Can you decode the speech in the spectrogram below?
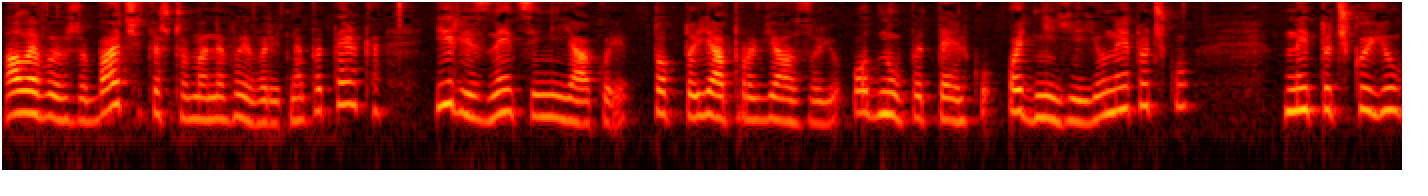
Але ви вже бачите, що в мене виворітна петелька і різниці ніякої. Тобто я пров'язую одну петельку однією ниточку, ниточкою,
